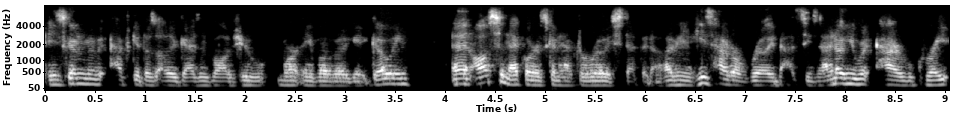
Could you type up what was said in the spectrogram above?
he's going to have to get those other guys involved who weren't able to get going. And Austin Ekeler is going to have to really step it up. I mean, he's had a really bad season. I know he had a great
